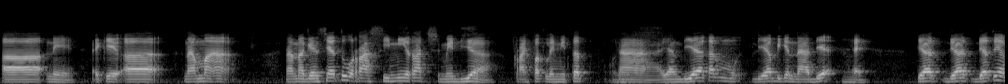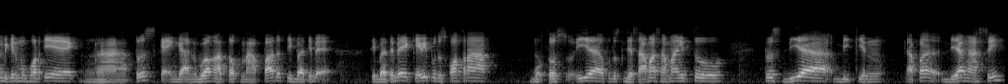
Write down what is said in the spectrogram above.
Eh, nih, oke, eh, nama nama agensinya tuh Rasimi Raj Media Private Limited. Oh, Nah, yang dia kan dia bikin nah dia Hmm. eh dia dia dia tuh yang bikin Move 48. Hmm. Nah, terus kayak nggak gua nggak tahu kenapa terus tiba-tiba tiba-tiba Kewi putus kontrak. Putus iya, putus kerjasama sama itu. Terus dia bikin apa? Dia ngasih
